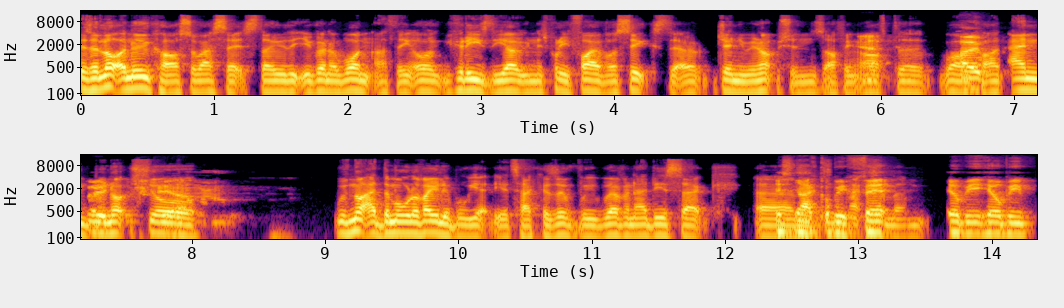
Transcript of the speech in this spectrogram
There's a lot of Newcastle assets though that you're going to want. I think, or you could easily own. There's probably five or six that are genuine options. I think yeah. after wildcard, and we're not sure we've not had them all available yet. The attackers have we? We haven't had Isak. Um, Isak will be maximum. fit. He'll be he'll be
